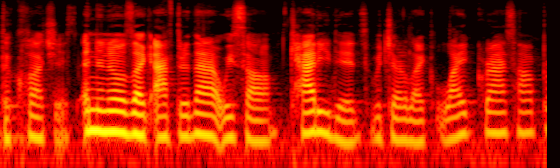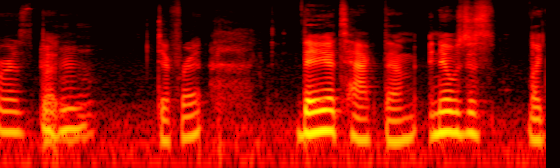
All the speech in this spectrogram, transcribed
the mm-hmm. clutches. And then it was like after that, we saw katydids, which are like light grasshoppers, but mm-hmm. different. They attacked them. And it was just like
